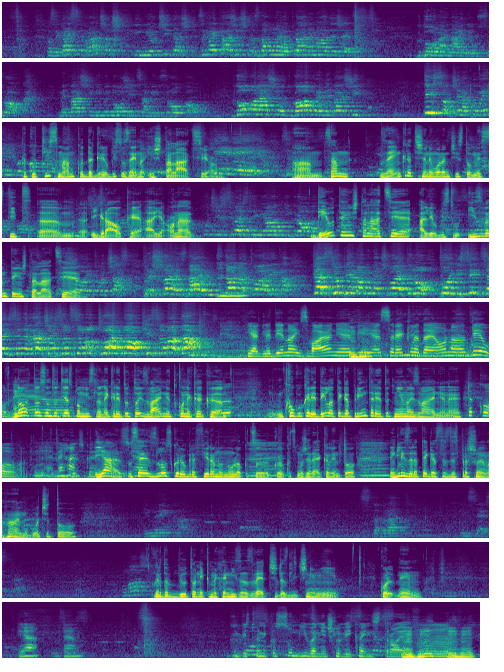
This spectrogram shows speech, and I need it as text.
Pa zakaj se vračaš in mi očitaš, zakaj kažeš na zdavnaj oprane madeže? Kdo naj najde vzrok med vašimi množicami vzrokov? Kdo bo našel odgovore med vaših tisoč enakovrednih odgovorov? Tako tis imam, kot da gre v bistvu za eno inštalacijo. Um, sam zaenkrat še ne morem čisto umestiti um, igralke, ali je ona del te inštalacije ali je v bistvu izven te inštalacije. To je tvoj čas, prešla je zdaj, zdaj je tvoja reka, kar si objemal ni več moje telo, pojdi senca in se ne vračaj, sem samo tvoj mok in samota. Ja, glede na izvajanje, bi jaz rekla, da je ona del. Ne? No, to sem tudi jaz pomislil, ne? ker je tudi to izvajanje tako nekako. um, Tako kot je delo tega printerja, tudi njeno izvajanje. Ne? Tako, Je, mehansko je. Ja, vse je zelo skoreografirano, nulo, kot, so, ko, kot smo že rekli. In, to. in glede zaradi tega se zdaj sprašujem, aha, je mogoče to. In reka, sta brat in sestra. Ker da bi bil to nek mehanizem z več različnimi. Kol, ne vem, Ja, ja. V bistvu neko sobivanje človeka in stroja. Uh -huh,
